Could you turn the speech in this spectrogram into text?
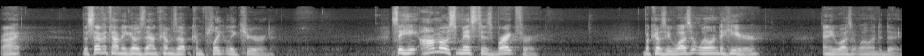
Right? The seventh time he goes down, comes up completely cured. See, he almost missed his breakthrough because he wasn't willing to hear and he wasn't willing to do. And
